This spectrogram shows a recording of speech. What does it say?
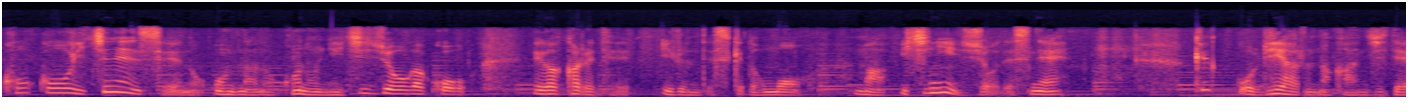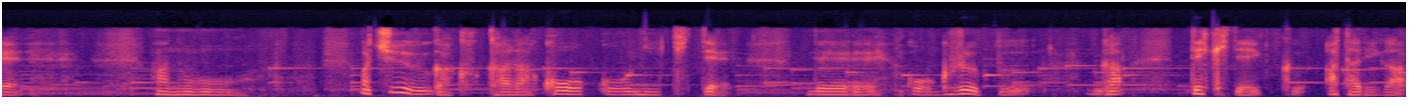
高校1年生の女の子の日常がこう描かれているんですけども、まあ、一人称ですね。結構リアルな感じであのまあ、中学から高校に来てでこうグループができていくあたりが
